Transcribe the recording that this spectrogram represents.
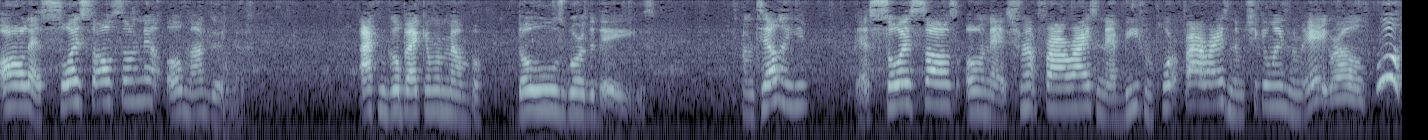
all that soy sauce on there. Oh my goodness. I can go back and remember. Those were the days. I'm telling you, that soy sauce on that shrimp fried rice and that beef and pork fried rice and them chicken wings and them egg rolls. Woo!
